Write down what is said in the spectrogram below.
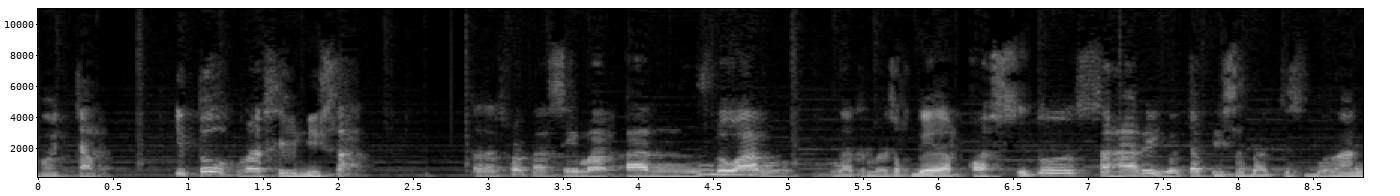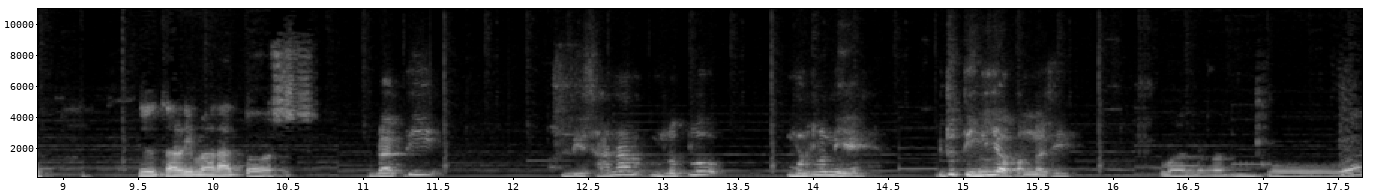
gocap itu masih bisa. Transportasi makan doang nggak termasuk biaya kos. Itu sehari gocap bisa berarti sebulan juta lima ratus. Berarti di sana menurut lu, menurut lu nih ya, itu tinggi Hmm. apa enggak sih? menurut gue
